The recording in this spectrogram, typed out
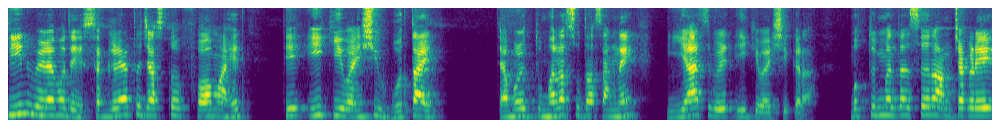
तीन वेळेमध्ये सगळ्यात जास्त फॉर्म आहेत ते ई केवायसी होत आहेत. त्यामुळे तुम्हाला सुद्धा सांगणे याच वेळेत ई केवायसी करा. मग तुम्ही म्हणता सर आमच्याकडे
